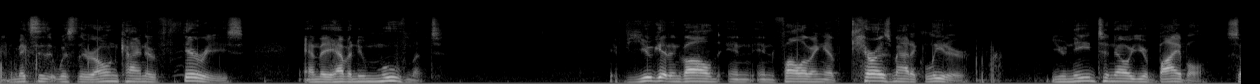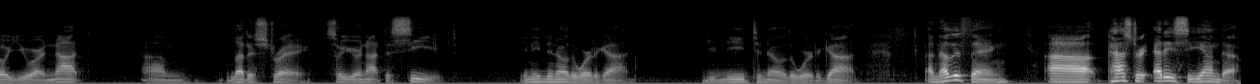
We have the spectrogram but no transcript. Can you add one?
and mixes it with their own kind of theories and they have a new movement. If you get involved in, in following a charismatic leader, you need to know your Bible so you are not um, led astray, so you are not deceived. You need to know the Word of God. You need to know the Word of God. Another thing, uh, Pastor Eddie Sienda,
